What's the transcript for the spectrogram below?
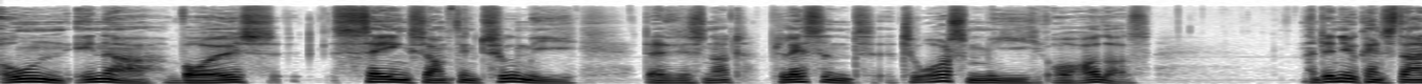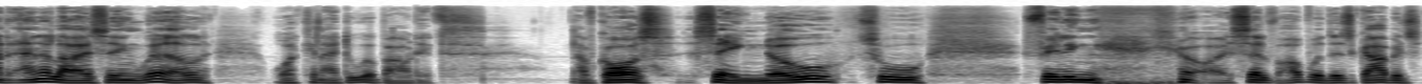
own inner voice saying something to me that is not pleasant towards me or others? And then you can start analyzing, well, what can I do about it? Of course, saying no to filling yourself up with this garbage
